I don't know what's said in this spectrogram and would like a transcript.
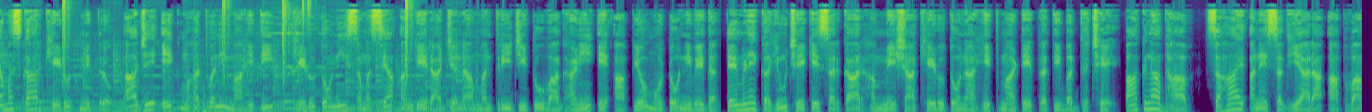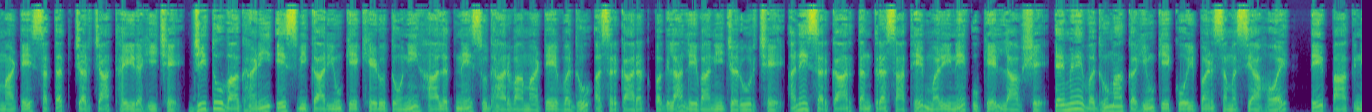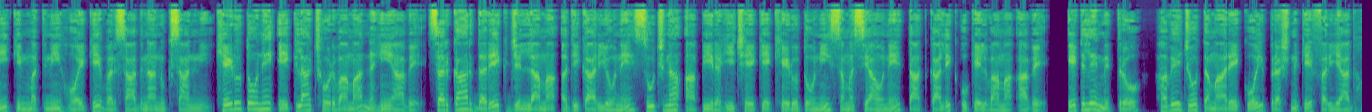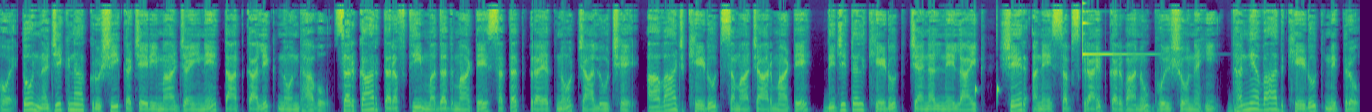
નમસ્કાર ખેડૂત મિત્રો. આજે એક મહત્વની માહિતી, ખેડૂતોની સમસ્યા અંગે રાજ્યના મંત્રી જીતુ વાઘાણીએ આપ્યો મોટો નિવેદન. તેમણે કહ્યું છે કે સરકાર હંમેશા ખેડૂતોના હિત માટે પ્રતિબદ્ધ છે. પાકના ભાવ સહાય અને સધિયારા આપવા માટે સતત ચર્ચા થઈ રહી છે. જીતુ વાઘાણીએ સ્વીકાર્યું કે ખેડૂતોની હાલતને સુધારવા માટે વધુ અસરકારક પગલાં લેવાની જરૂર છે અને સરકાર તંત્ર સાથે મળીને ઉકેલ લાવશે. તેમણે વધુમાં કહ્યું કે કોઈ પણ સમસ્યા હોય તે પાકની કિંમતની હોય કે વરસાદના નુકસાનની. ખેડૂતોને એકલા છોડવામાં નહીં આવે. સરકાર દરેક જિલ્લામાં અધિકારીઓને સૂચના આપી રહી છે કે ખેડૂતોની સમસ્યાઓને તાત્કાલિક ઉકેલવામાં આવે. એટલે મિત્રો હવે જો તમારે કોઈ પ્રશ્ન કે ફરિયાદ હોય, તો નજીકના કૃષિ કચેરીમાં જઈને તાત્કાલિક નોંધાવો. સરકાર તરફથી મદદ માટે સતત પ્રયત્નો ચાલુ છે. આવા જ ખેડૂત સમાચાર માટે ડિજિટલ ખેડૂત ચેનલને લાઇક શેર અને સબસ્ક્રાઇબ કરવાનું ભૂલશો નહીં. ધન્યવાદ ખેડૂત મિત્રો.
